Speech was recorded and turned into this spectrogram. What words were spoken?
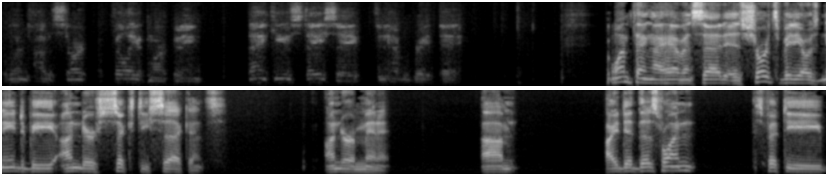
to learn how to start affiliate marketing. Thank you, stay safe, and have a great day. One thing I haven't said is shorts videos need to be under 60 seconds, under a minute. Um, I did this one. It's 50,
